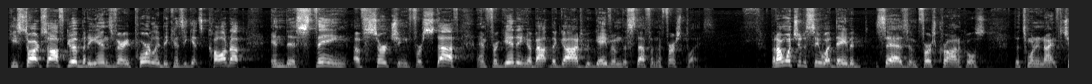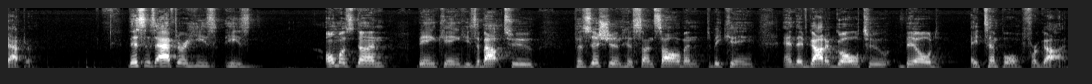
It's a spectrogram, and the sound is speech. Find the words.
he starts off good, but he ends very poorly because he gets caught up in this thing of searching for stuff and forgetting about the God who gave him the stuff in the first place. But I want you to see what David says in 1 Chronicles, the 29th chapter. This is after he's, he's almost done being king. He's about to position his son Solomon to be king, and they've got a goal to build a temple for God.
